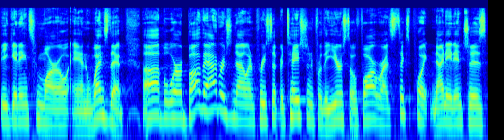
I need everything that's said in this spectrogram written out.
beginning tomorrow and Wednesday. Uh, but we're above average now in precipitation for the year so far. We're at 6.98 inches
